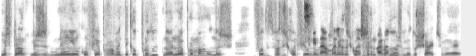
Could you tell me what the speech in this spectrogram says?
Mas pronto, mas não iam confiar provavelmente naquele produto, não é? Não é por mal, mas foda-se, vocês confiam Sim, nas não, mas- merdas que o governo produz, meu, dos sites, é,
